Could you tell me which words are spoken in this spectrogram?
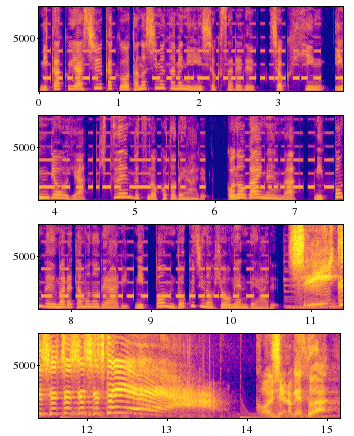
味覚や収穫を楽しむために飲食される食品飲料や喫煙物のことである。この概念は日本で生まれたものであり日本独自の表現である。シークシカシカシカシカシカ今週のゲストは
